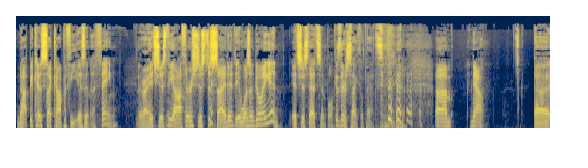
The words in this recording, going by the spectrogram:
Not because psychopathy isn't a thing. Right. It's just the authors just decided it wasn't going in. It's just that simple. because they're psychopaths. Now, uh,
